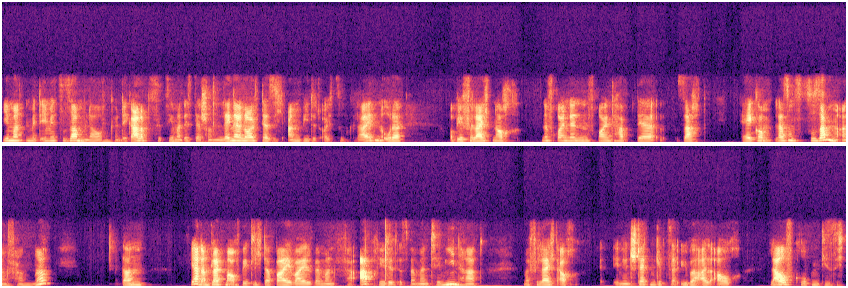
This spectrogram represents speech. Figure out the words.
jemanden, mit dem ihr zusammenlaufen könnt. Egal, ob das jetzt jemand ist, der schon länger läuft, der sich anbietet, euch zu begleiten, oder ob ihr vielleicht noch eine Freundin, einen Freund habt, der sagt, hey, komm, lass uns zusammen anfangen, ne? Dann, ja, dann bleibt man auch wirklich dabei, weil wenn man verabredet ist, wenn man einen Termin hat, man vielleicht auch in den Städten gibt es ja überall auch Laufgruppen, die sich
